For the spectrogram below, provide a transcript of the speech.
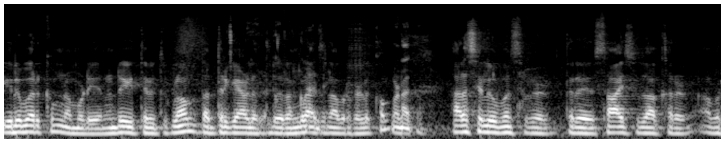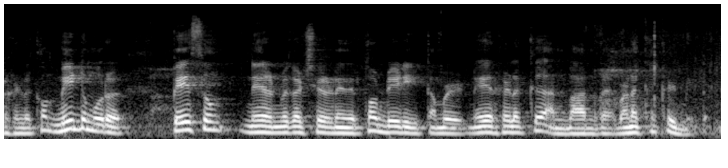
இருவருக்கும் நம்முடைய நன்றியை தெரிவித்துக் பத்திரிகையாளர் திரு ரங்கராஜன் அவர்களுக்கும். அரசியல் விமர்சகர் திரு சாய் சுதாகர் அவர்களுக்கும் மீண்டும் ஒரு பேசும் நேரல் நிகழ்ச்சியில் இணைந்திருப்போம். டிடி தமிழ் நேயர்களுக்கு அன்பார்ந்த வணக்கங்கள் மீண்டும்.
